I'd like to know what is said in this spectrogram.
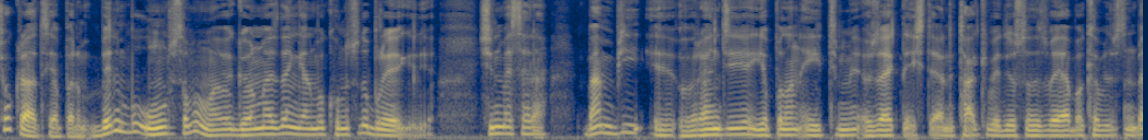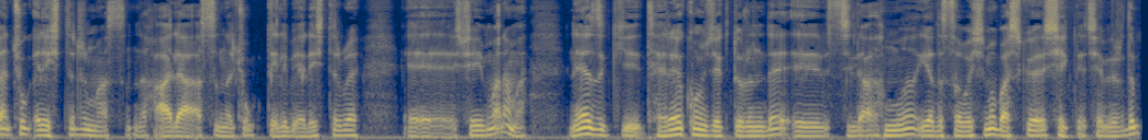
çok rahat yaparım. Benim bu umursamama ve görmezden gelme konusu da buraya geliyor. Şimdi mesela ben bir e, öğrenciye yapılan eğitimi özellikle işte yani takip ediyorsanız veya bakabilirsiniz. Ben çok eleştiririm aslında. Hala aslında çok deli bir eleştirme e, şeyim var ama ne yazık ki TR konjektöründe e, silahımı ya da savaşımı başka şekle çevirdim.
